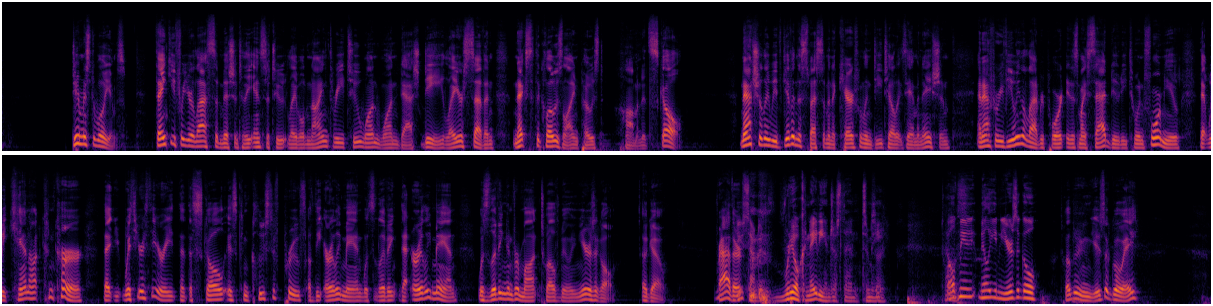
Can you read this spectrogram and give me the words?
Dear Mr. Williams, thank you for your last submission to the Institute labeled 93211 D, Layer 7, next to the clothesline post Hominid Skull. Naturally, we've given the specimen a careful and detailed examination, and after reviewing the lab report, it is my sad duty to inform you that we cannot concur that with your theory that the skull is conclusive proof of the early man was living that early man was living in Vermont 12 million years ago. Ago. Rather, You sounded real Canadian just then to me. Twelve mi- million years ago. 12 million years ago, eh?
